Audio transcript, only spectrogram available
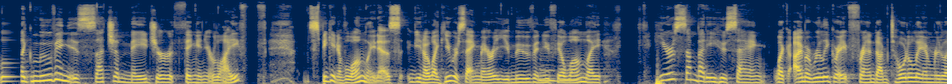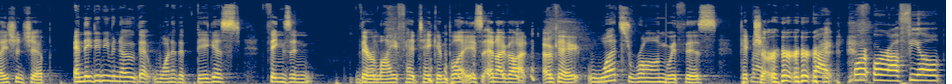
like, moving is such a major thing in your life. Speaking of loneliness, you know, like you were saying, Mary, you move and you feel mm-hmm. lonely. Here's somebody who's saying, like, I'm a really great friend. I'm totally in relationship and they didn't even know that one of the biggest things in their life had taken place. And i thought okay what's wrong with this picture? Right. Or or i'll feel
